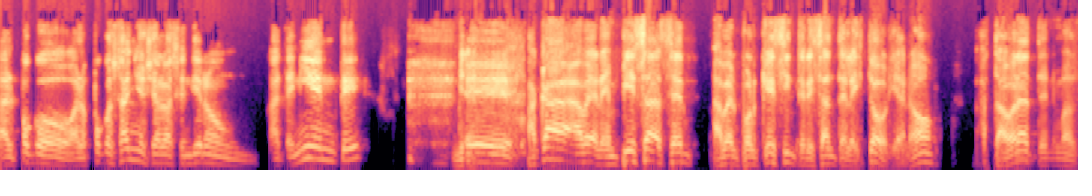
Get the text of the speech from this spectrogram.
al poco, a los pocos años ya lo ascendieron a teniente. Bien. Eh, Acá, a ver, empieza a ser, a ver, por qué es interesante la historia, ¿no? Hasta ahora tenemos,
